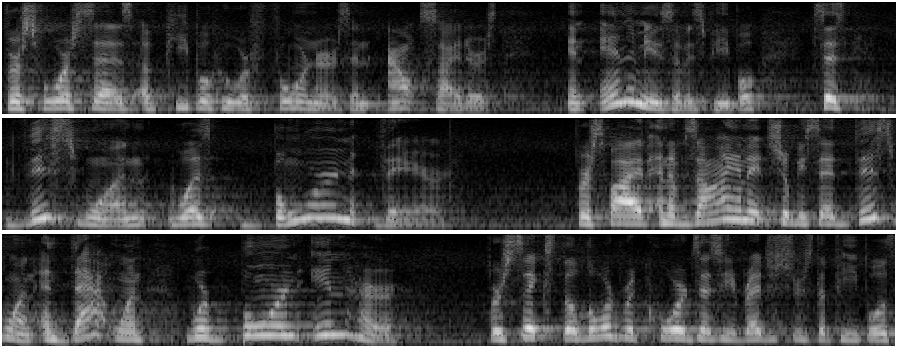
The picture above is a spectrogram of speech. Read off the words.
Verse 4 says, of people who were foreigners and outsiders and enemies of his people, he says, this one was born there. Verse 5, and of Zion it shall be said, this one and that one were born in her. Verse 6 the Lord records as he registers the peoples,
